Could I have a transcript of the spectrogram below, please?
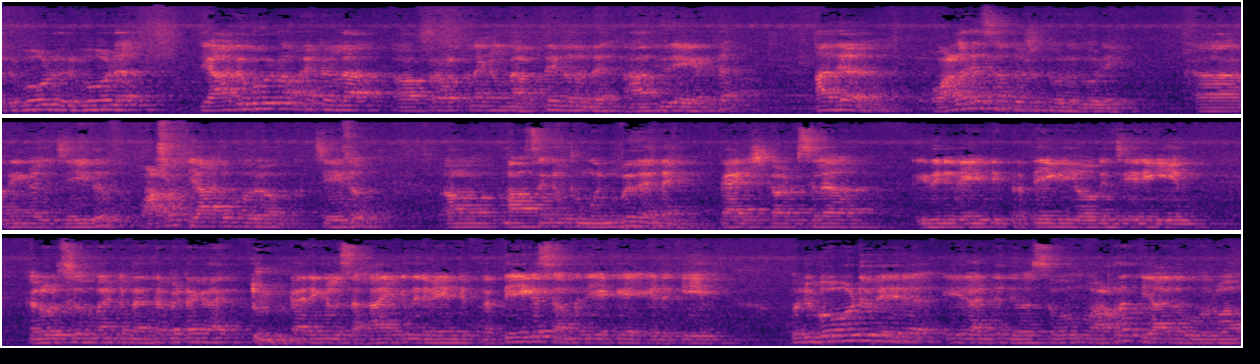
ഒരുപാട് ഒരുപാട് ത്യാഗപൂർണമായിട്ടുള്ള പ്രവർത്തനങ്ങൾ നടത്തേണ്ടതുണ്ട് ആതിഥേയർക്ക്. അത് വളരെ സന്തോഷത്തോടു കൂടി നിങ്ങൾ ചെയ്തു വളരെ ത്യാഗപൂർവം ചെയ്തു. മാസങ്ങൾക്ക് മുൻപ് തന്നെ പാരിഷ് കൗൺസിലർ ഇതിനു വേണ്ടി പ്രത്യേക യോഗം ചേരുകയും കലോത്സവവുമായിട്ട് ബന്ധപ്പെട്ട കാര്യങ്ങൾ സഹായിക്കുന്നതിന് വേണ്ടി പ്രത്യേക സമിതിയൊക്കെ എടുക്കുകയും ഒരുപാട് പേര് ഈ രണ്ട് ദിവസവും വളരെ ത്യാഗപൂർവം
